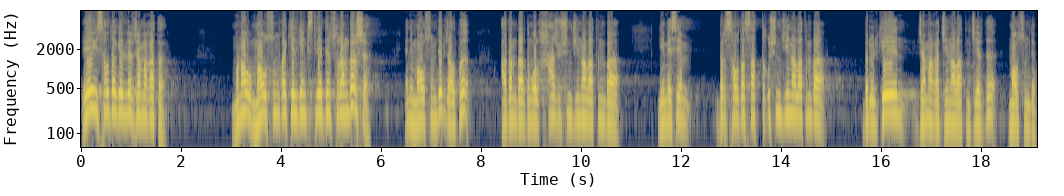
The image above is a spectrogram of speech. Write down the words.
ей саудагерлер жамағаты мынау маусымға келген кісілерден сұраңдаршы яғни маусым деп жалпы адамдардың ол хаж үшін жиналатын ба немесе бір сауда саттық үшін жиналатын ба бір үлкен жамағат жиналатын жерді маусым деп.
